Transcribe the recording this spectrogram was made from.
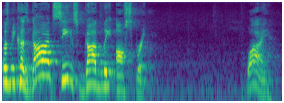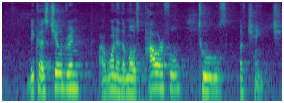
was because God seeks godly offspring. Why? Because children are one of the most powerful tools of change.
